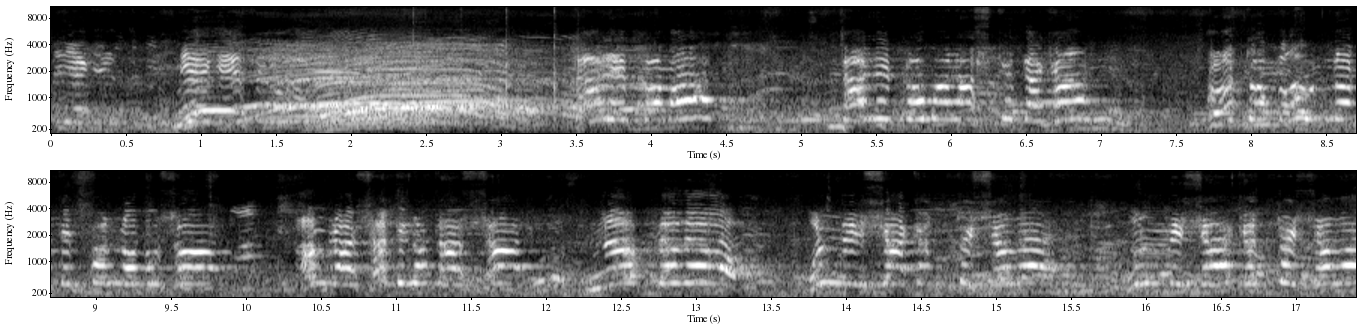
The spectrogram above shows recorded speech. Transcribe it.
নিয়ে গিয়েছে নিয়ে গিয়েছিল তারই প্রমাণ তারই প্রমাণ আজকে দেখান গত বাউন্ন তিপ্পান্ন বছর আমরা স্বাধীনতার স্বাদ না পেলেও উনিশশো একাত্তর সালে উনিশশো একাত্তর সালে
